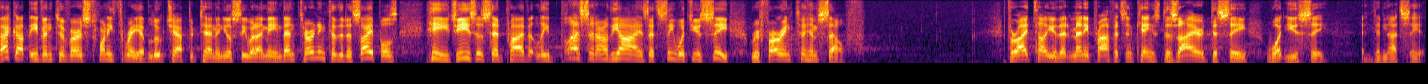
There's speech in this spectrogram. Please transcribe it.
Back up even to verse 23 of Luke chapter 10, and you'll see what I mean. Then turning to the disciples, he, Jesus, said privately, Blessed are the eyes that see what you see, referring to himself. For I tell you that many prophets and kings desired to see what you see and did not see it,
